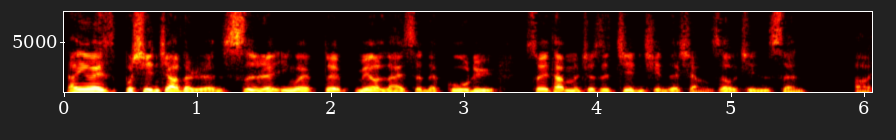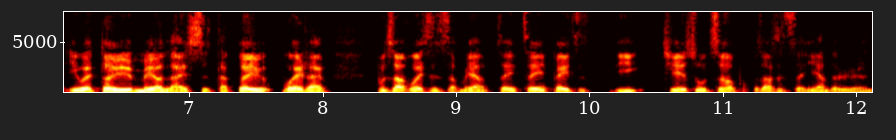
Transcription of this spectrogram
那因为不信教的人，世人因为对没有来生的顾虑，所以他们就是尽情的享受今生啊。因为对于没有来世，他对于未来不知道会是怎么样，这这一辈子离结束之后不知道是怎样的人，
